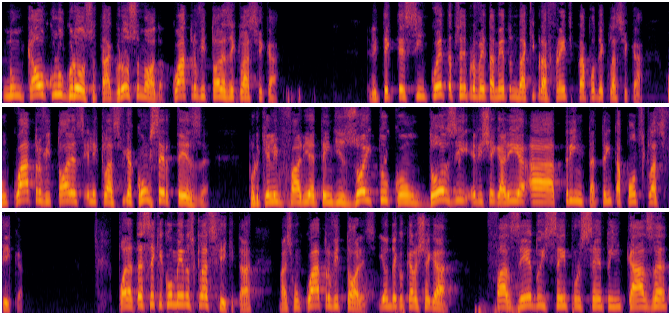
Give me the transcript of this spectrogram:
num cálculo grosso, tá? Grosso modo, quatro vitórias e classificar. Ele tem que ter 50% de aproveitamento daqui para frente para poder classificar. Com quatro vitórias, ele classifica com certeza porque ele faria, tem 18 com 12, ele chegaria a 30, 30 pontos classifica. Pode até ser que com menos classifique, tá? Mas com quatro vitórias. E onde é que eu quero chegar? Fazendo os 100% em casa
